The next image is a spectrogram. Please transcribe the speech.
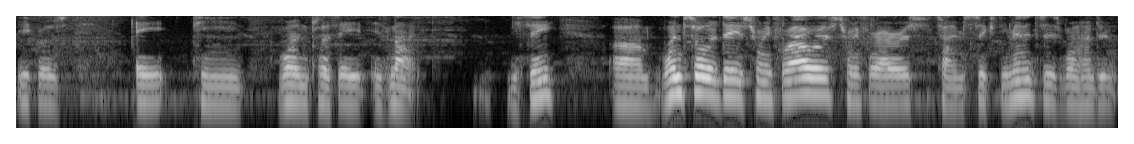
equals 18, 1 plus 8 is 9. You see? Um, one solar day is 24 hours, 24 hours times 60 minutes is 100,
